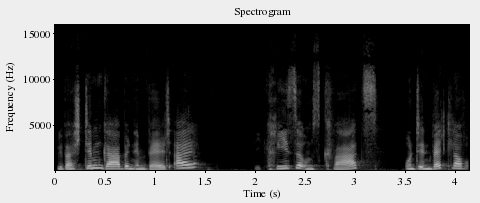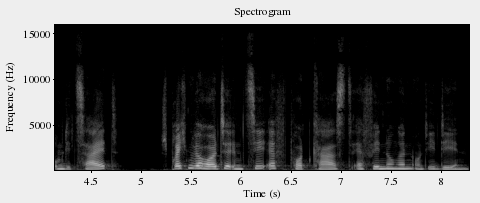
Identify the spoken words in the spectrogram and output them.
Über Stimmgabeln im Weltall, die Krise ums Quarz und den Wettlauf um die Zeit sprechen wir heute im CF-Podcast Erfindungen und Ideen.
